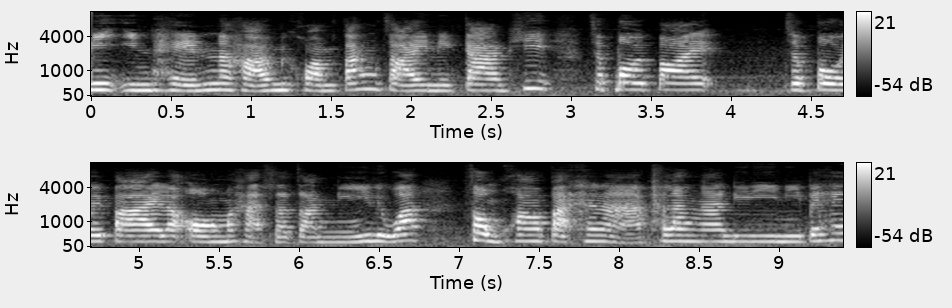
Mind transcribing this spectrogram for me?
มีอินเทนต์นะคะ มีความตั้งใจในการที่จะโปรยปลายจะโปรยปลายละอองมหาศจรรย์นี้ หรือว่าส่งความปรารถนาพลังงานดีๆ นี้ไปให้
